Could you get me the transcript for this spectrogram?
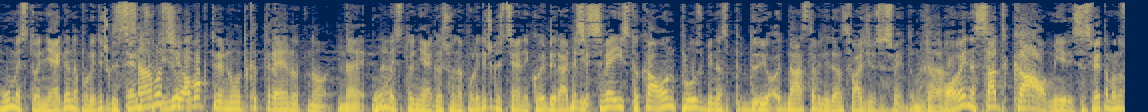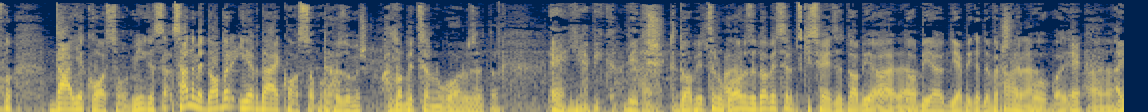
umesto njega na političkoj sceni Pa- Samo si ljudi- ovog trenutka trenutno na, na Umesto njega su na političkoj sceni koji bi radili sve isto kao on plus bi nas nastavili da nas svađaju sa svetom. Da. Ovaj nas sad kao miri sa svetom, odnosno daje Kosovo. Mi ga, sa- sad nam je dobar jer daje Kosovo, razumeš? Ali dobije Crnu Goru za to. E, jebi ga, vidiš. dobije Crnu Goru, za dobije srpski svet, za dobija, Pa da. dobija jebi ga da vršlja da. po... E, da. a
